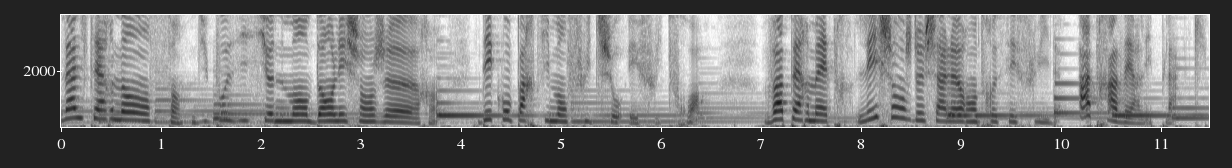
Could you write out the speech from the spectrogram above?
L'alternance du positionnement dans l'échangeur des compartiments fluide chaud et fluide froid va permettre l'échange de chaleur entre ces fluides à travers les plaques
